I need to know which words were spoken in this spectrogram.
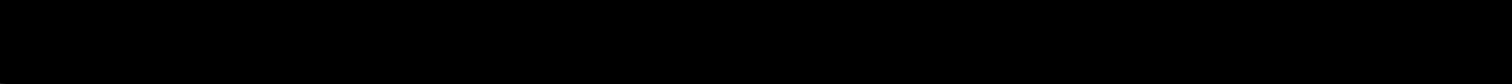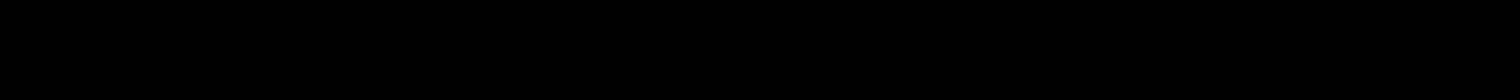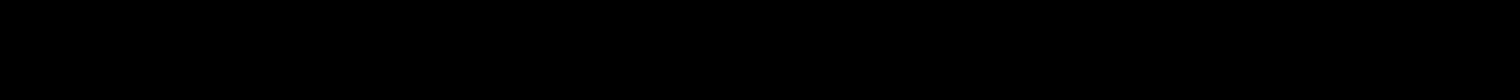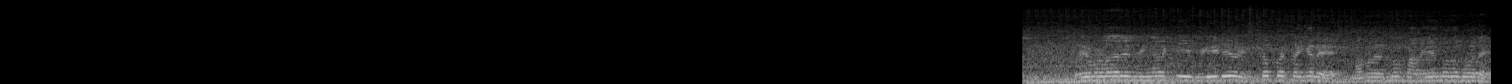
പ്രിയമുള്ളവരെ നിങ്ങൾക്ക് ഈ വീഡിയോ ഇഷ്ടപ്പെട്ടെങ്കിൽ നമ്മളെന്നും പറയുന്നത് പോലെ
